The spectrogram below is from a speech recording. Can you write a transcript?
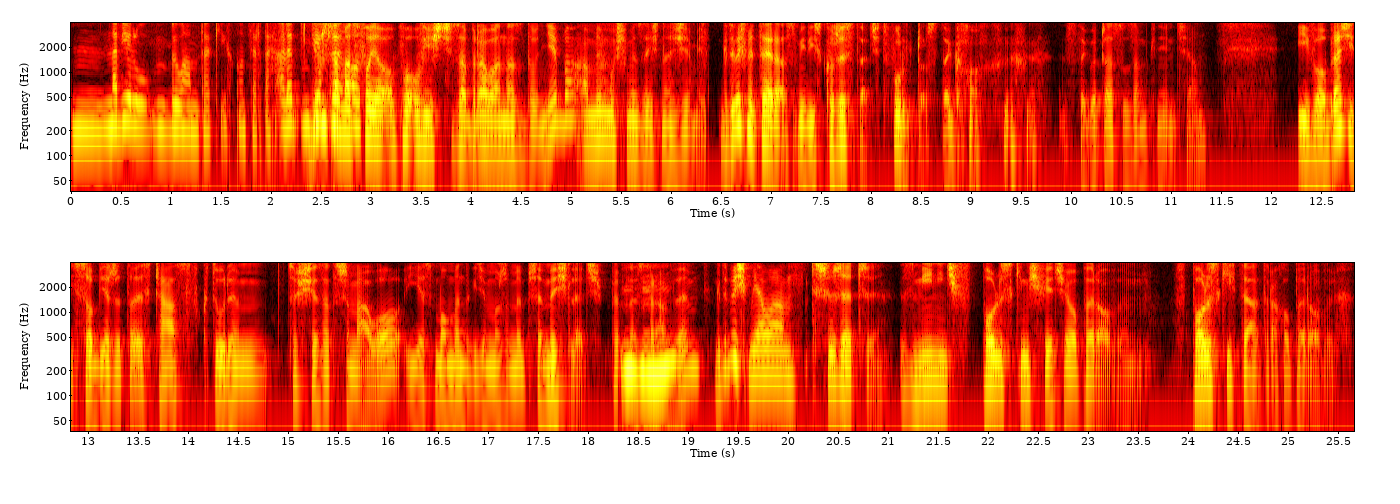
na wielu byłam takich koncertach, ale wiem, Już sama od... twoja opowieść zabrała nas do nieba, a my musimy zejść na ziemię. Gdybyśmy teraz mieli skorzystać twórczo z tego, z tego czasu zamknięcia i wyobrazić sobie, że to jest czas, w którym coś się zatrzymało i jest moment, gdzie możemy przemyśleć pewne mm -hmm. sprawy. Gdybyś miała trzy rzeczy zmienić w polskim świecie operowym, w polskich teatrach operowych,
